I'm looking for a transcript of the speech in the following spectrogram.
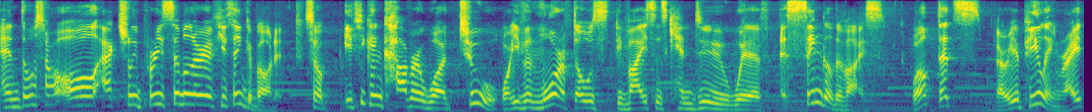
And those are all actually pretty similar if you think about it. So if you can cover what two or even more of those devices can do with a single device, well, that's very appealing, right?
